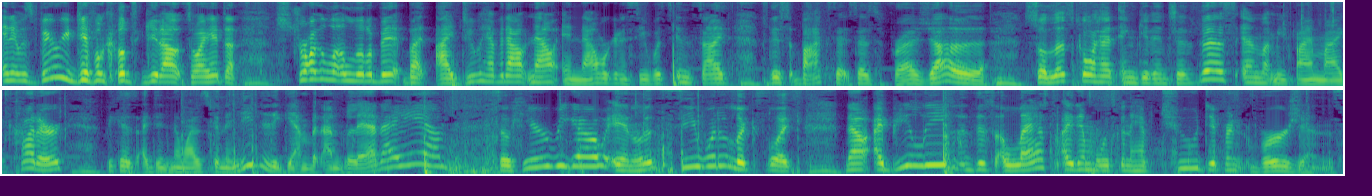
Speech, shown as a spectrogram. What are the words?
and it was very difficult to get out, so I had to struggle a little bit, but I do have it out now, and now we're going to see what's inside this box that says Fragile. So let's go ahead and get into this, and let me find my cutter, because I didn't know I was going to need it again, but I'm glad I am. So here we go, and let's see what it looks like. Now, I believe this last item was going to have two different versions.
